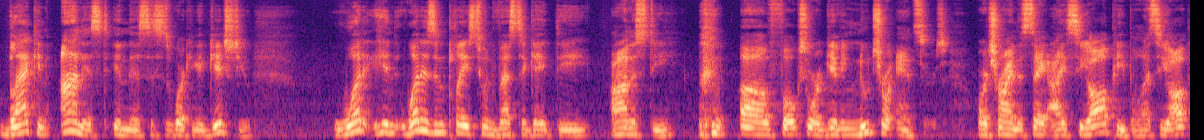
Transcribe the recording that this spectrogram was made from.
black and honest in this this is working against you. What in, what is in place to investigate the honesty of folks who are giving neutral answers or trying to say, I see all people, I see all,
